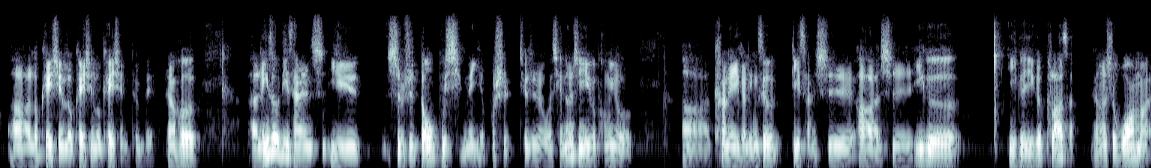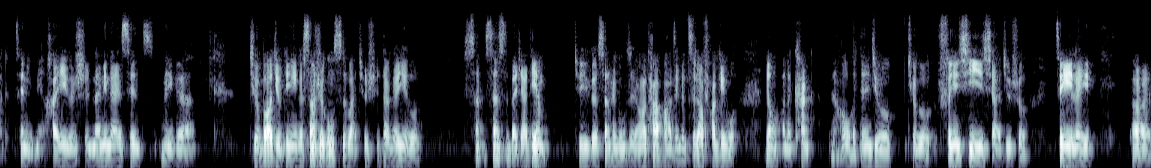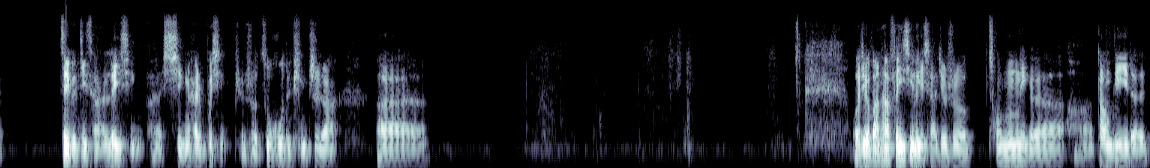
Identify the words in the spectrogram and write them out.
啊，location location location，对不对？然后，呃，零售地产是与是不是都不行呢？也不是，就是我前段时间有个朋友。啊，看了一个零售地产是啊，是一个一个一个 Plaza，然后是 Walmart 在里面，还有一个是 Ninety Nine Cents 那个九堡酒店一个上市公司吧，就是大概有三三四百家店吧，就一个上市公司。然后他把这个资料发给我，让我把它看看，然后我呢就就分析一下，就是说这一类呃这个地产类型呃行还是不行，比如说租户的品质啊，呃。我就帮他分析了一下，就是说从那个啊当地的，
